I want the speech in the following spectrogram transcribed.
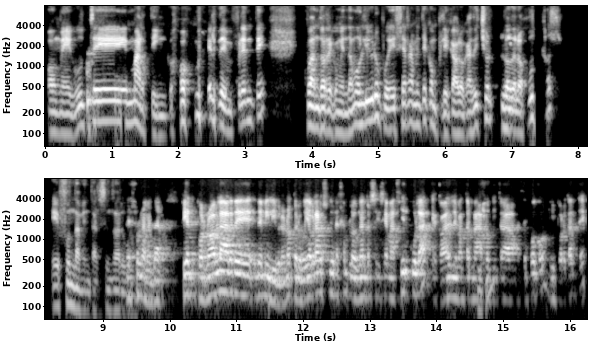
o me guste Martin o el de enfrente, cuando recomendamos un libro puede ser realmente complicado. Lo que has dicho, lo de los gustos, es fundamental, sin duda Es fundamental. Fíjate, por no hablar de, mi libro, ¿no? Pero voy a hablaros de un ejemplo de una empresa que se llama Circular, que acaba de levantar una notita hace poco, muy importante,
